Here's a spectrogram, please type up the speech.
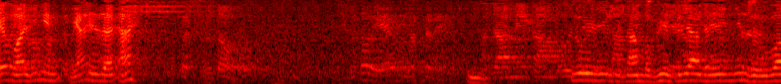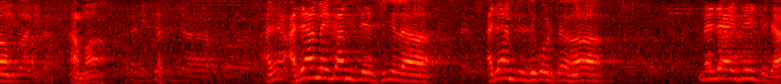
एव मासिकं ज्ञान इदानीं नाम भक्ति प्रियां निरञ्जन स्वरूपाम् आमा عدم إقامة السجلة عدم تذكرتها நஜாயதேச்சதா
